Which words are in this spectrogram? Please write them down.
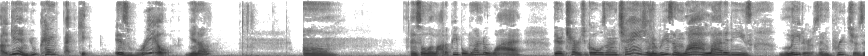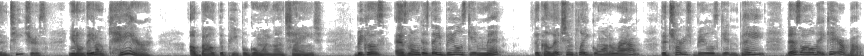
again, you can't fake it. It's real, you know? Um, and so a lot of people wonder why their church goes unchanged. And the reason why a lot of these leaders and preachers and teachers, you know, they don't care about the people going unchanged because as long as they bills getting met, the collection plate going around, the church bills getting paid, that's all they care about.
